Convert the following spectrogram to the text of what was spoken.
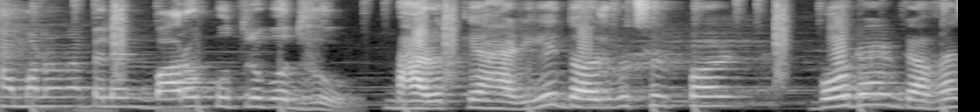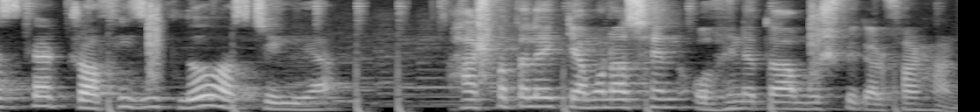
সম্মাননা পেলেন বারো পুত্রবধূ। ভারতকে হারিয়ে দশ বছর পর বোর্ডার গাভাস্কার ট্রফি জিতল অস্ট্রেলিয়া। হাসপাতালে কেমন আছেন অভিনেতা মুশফিকার ফারহান?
